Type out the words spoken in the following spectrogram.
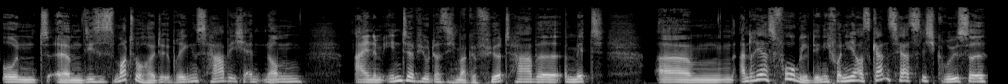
Und ähm, dieses Motto heute übrigens habe ich entnommen einem Interview, das ich mal geführt habe mit ähm, Andreas Vogel, den ich von hier aus ganz herzlich grüße,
